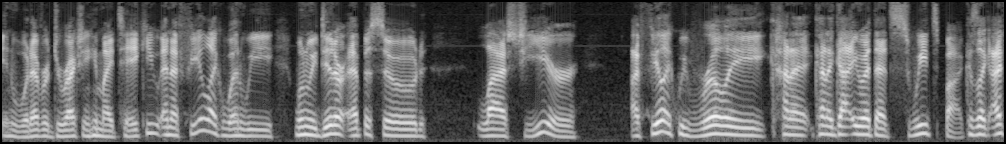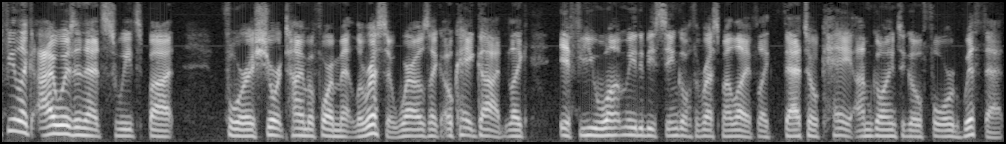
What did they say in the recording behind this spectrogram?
in whatever direction he might take you. And I feel like when we when we did our episode last year, I feel like we really kind of kind of got you at that sweet spot because like I feel like I was in that sweet spot for a short time before I met Larissa, where I was like, okay, God, like if you want me to be single for the rest of my life, like that's okay. I'm going to go forward with that.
